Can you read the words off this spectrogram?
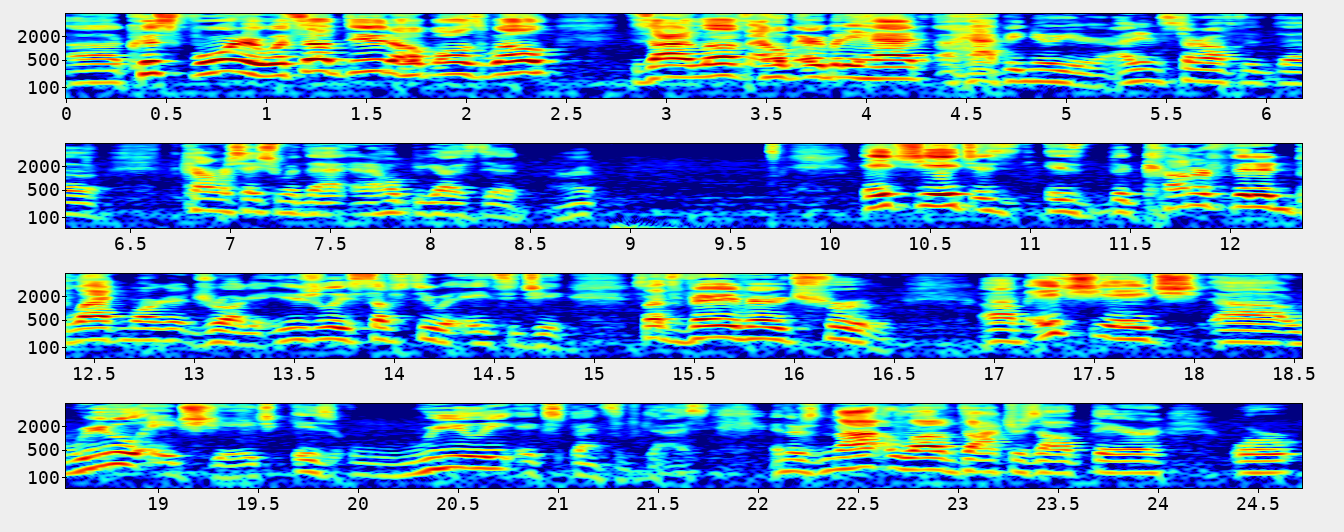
Uh, Chris Forner, what's up, dude? I hope all is well. Desire loves. I hope everybody had a happy new year. I didn't start off the, the, the conversation with that, and I hope you guys did. All right. HGH is is the counterfeited black market drug. It usually substitutes with HCG. So that's very very true. Um, HGH, uh, real HGH, is really expensive, guys. And there's not a lot of doctors out there or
